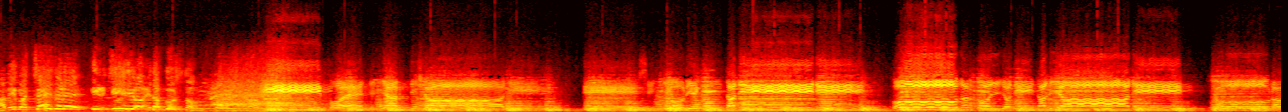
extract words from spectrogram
Aveva Cesare, Virgilio ed Augusto. I poeti, gli artigiani, i signori e contadini, con orgoglio di italiani, giuro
